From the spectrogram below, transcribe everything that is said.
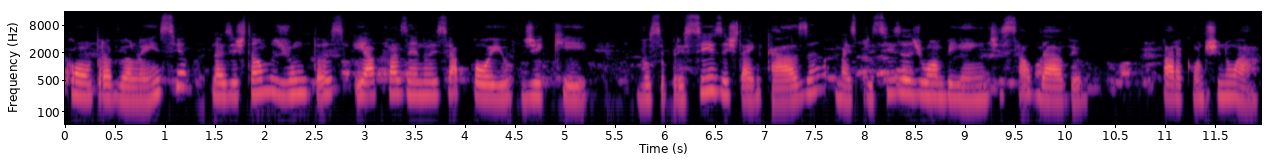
contra a violência. Nós estamos juntas e fazendo esse apoio de que você precisa estar em casa, mas precisa de um ambiente saudável para continuar.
